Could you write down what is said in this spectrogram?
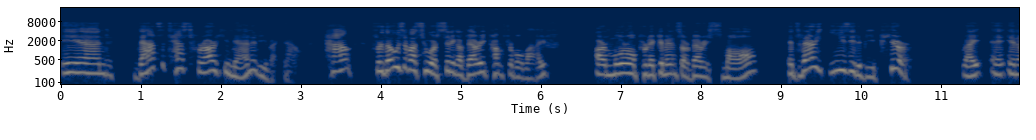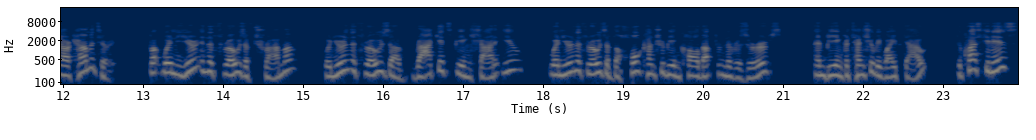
And that's a test for our humanity right now. How, for those of us who are sitting a very comfortable life, our moral predicaments are very small. It's very easy to be pure, right, in our commentary. But when you're in the throes of trauma, when you're in the throes of rockets being shot at you, when you're in the throes of the whole country being called up from the reserves and being potentially wiped out, the question is,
